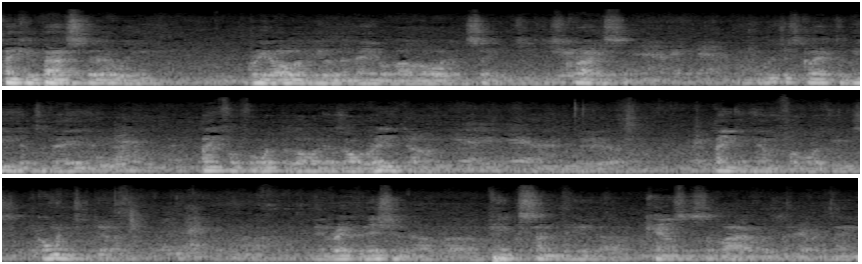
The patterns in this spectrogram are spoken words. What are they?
Thank you, Pastor. We greet all of you in the name of our Lord and Savior Jesus Christ. And we're just glad to be here today and thankful for what the Lord has already done. And we're thanking Him for what He's going to do. Uh, in recognition of uh, Pink Sunday, uh, cancer survivors, and everything,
